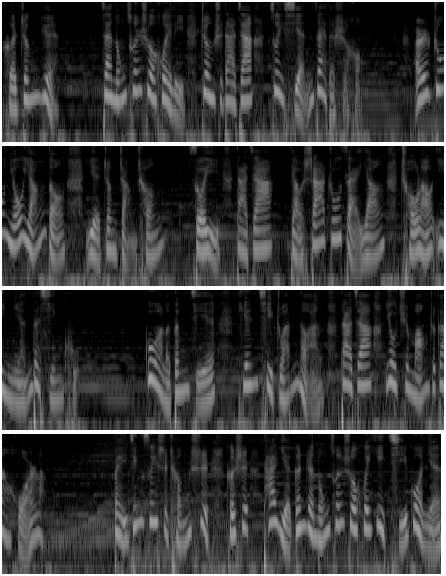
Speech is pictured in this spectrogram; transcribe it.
和正月，在农村社会里，正是大家最闲在的时候，而猪牛羊等也正长成，所以大家要杀猪宰羊，酬劳一年的辛苦。过了灯节，天气转暖，大家又去忙着干活了。北京虽是城市，可是它也跟着农村社会一起过年，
